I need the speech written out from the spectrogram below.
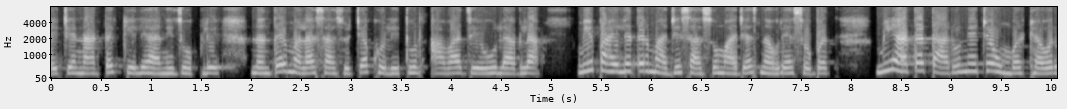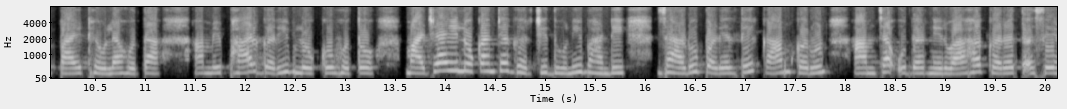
प्यायचे नाटक केले आणि झोपले. नंतर मला सासूच्या खोलीतून आवाज येऊ लागला मी पाहिले तर माझी सासू माझ्याच नवऱ्यासोबत. मी आता तारुण्याच्या उंबरठ्यावर पाय ठेवला होता. आम्ही फार गरीब लोक होतो. माझ्या आई लोकांच्या घरची धुणी भांडी झाडू पडेल ते काम करून आमचा उदरनिर्वाह करत असे.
